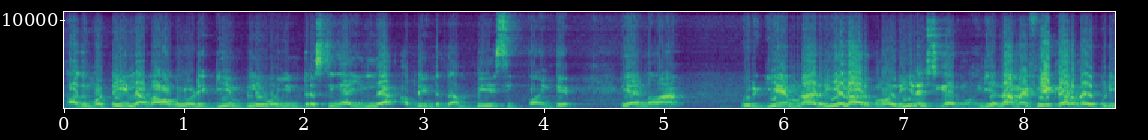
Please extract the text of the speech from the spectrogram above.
அது மட்டும் இல்லாமல் அவங்களோட கேம் பிளேவும் இன்ட்ரெஸ்டிங்காக இல்லை அப்படின்றது தான் பேசிக் பாயிண்ட்டு ஏன்னா ஒரு கேம்னா ரியலா இருக்கணும் ரியலிஸ்டிக்கா இருக்கணும். இங்க எல்லாமே ஃபேக்கா இருந்தா எப்படி?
